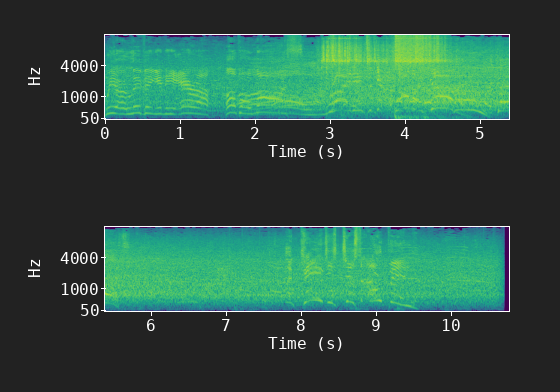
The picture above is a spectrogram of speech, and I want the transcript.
We are living in the era of Omos. Oh, right into Oh my God! Oh my gosh! The cage is just open.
